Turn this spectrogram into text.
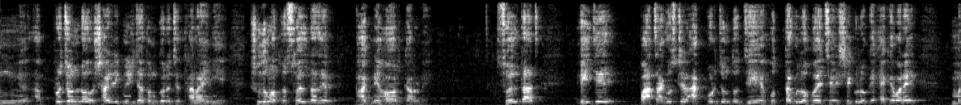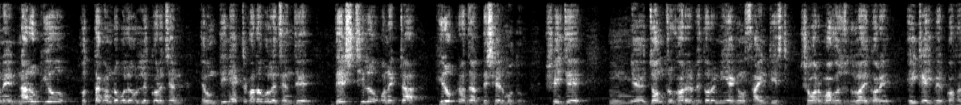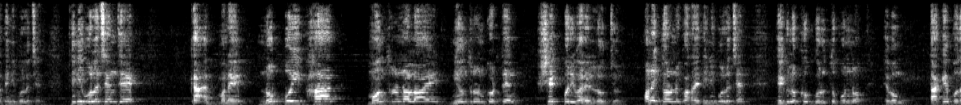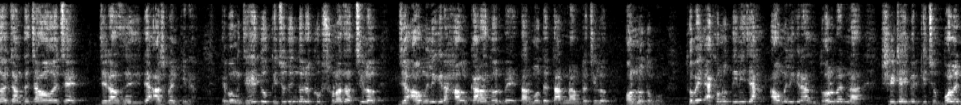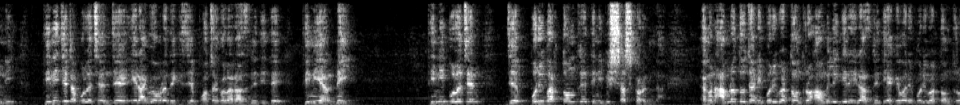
উম, প্রচণ্ড শারীরিক নির্যাতন করেছে থানায় নিয়ে শুধুমাত্র সোহেল তাজের ভাগ্নে হওয়ার কারণে। সোহেল তাজ এই যে পাঁচ আগস্টের আগ পর্যন্ত যে হত্যাগুলো হয়েছে, সেগুলোকে একেবারে মানে নারকীয় হত্যাকাণ্ড বলে উল্লেখ করেছেন এবং তিনি একটা কথা বলেছেন যে দেশ ছিল অনেকটা হীরক রাজার দেশের মতো। সেই যে যন্ত্র ঘরের ভেতরে নিয়ে একজন সায়েন্টিস্ট সবার মগজ ধুলাই করে, এই টাইপের কথা তিনি বলেছেন। তিনি বলেছেন যে মানে নব্বই ভাগ মন্ত্রণালয় নিয়ন্ত্রণ করতেন শেখ পরিবারের লোকজন। অনেক ধরনের কথাই তিনি বলেছেন। এগুলো খুব গুরুত্বপূর্ণ এবং তাকে বোধহয় জানতে চাওয়া হয়েছে যে রাজনীতিতে আসবেন কিনা। এবং যেহেতু কিছুদিন ধরে খুব শোনা যাচ্ছিল যে আওয়ামী লীগের হাল কারা ধরবে, তার মধ্যে তার নামটা ছিল অন্যতম। তবে এখনও তিনি যে আওয়ামী লীগের হাল ধরবেন না, সেই টাইপের কিছু বলেননি। তিনি যেটা বলেছেন যে, এর আগেও আমরা দেখেছি যে পচাগলা রাজনীতিতে তিনি আর নেই। তিনি বলেছেন যে পরিবারতন্ত্রে তিনি বিশ্বাস করেন না। এখন আমরা তো জানি পরিবারতন্ত্র আওয়ামী লীগের এই রাজনীতি একেবারে পরিবারতন্ত্র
